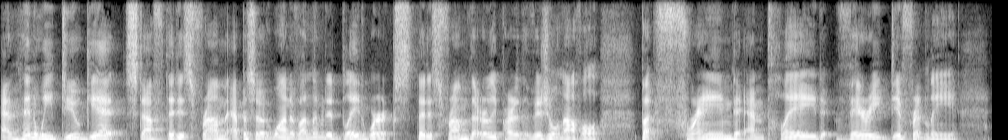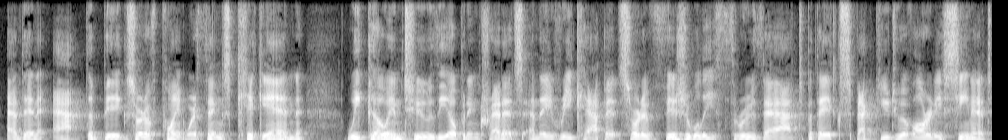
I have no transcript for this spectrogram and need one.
And then we do get stuff that is from episode one of Unlimited Blade Works, that is from the early part of the visual novel, but framed and played very differently. And then at the big sort of point where things kick in, we go into the opening credits and they recap it sort of visually through that, but they expect you to have already seen it.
